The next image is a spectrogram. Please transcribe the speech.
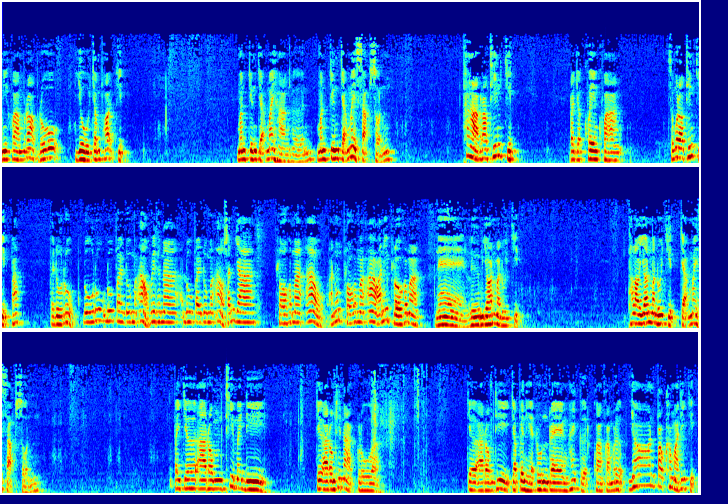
มีความรอบรู้อยู่เฉพาะจิต มันจึงจะไม่ห่างเหิน มันจึงจะไม่สับสน ถ้าหากเราทิ้งจิต เราจะเคว้งคว้าง สมมติเราทิ้งจิตปั๊บไปดูรูป ดูรูปดูไปดูมาอ้าวเวทนา ดูไปดูมาอ้าวสัญญา ล่เข้ามาอ้าวอันนู้นโผล่เข้ามาอ้าวอันนี้โผล่เข้ามา แน่ ลืมย้อนมาดูจิต ถ้าเราย้อนมาดูจิตจะไม่สับสน ไปเจออารมณ์ที่ไม่ดี เจออารมณ์ที่น่ากลัว เจออารมณ์ที่จะเป็นเหตุรุนแรงให้เกิดความกำเริบ ย้อนเป้าเข้ามาที่จิต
